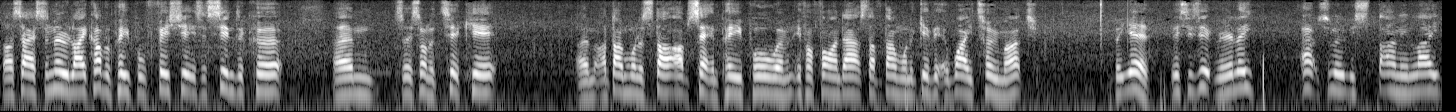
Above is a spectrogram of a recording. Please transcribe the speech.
like I say, it's a new lake. Other people fish it. It's a syndicate, um, so it's on a ticket. Um, I don't want to start upsetting people, and if I find out stuff, I don't want to give it away too much but yeah this is it really. Absolutely stunning lake.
